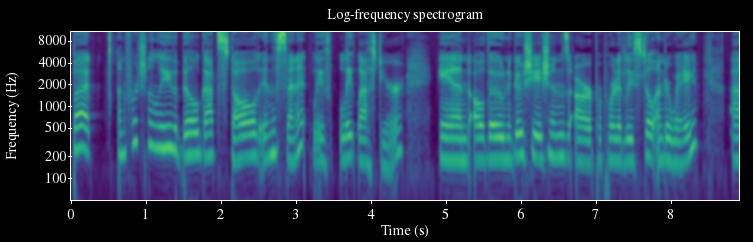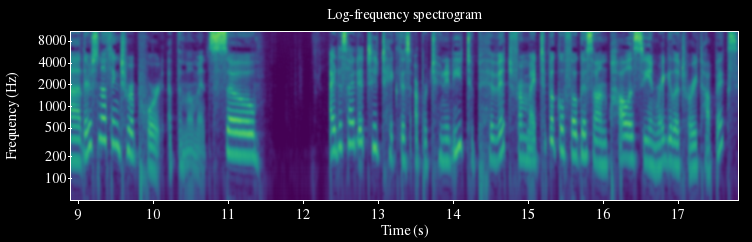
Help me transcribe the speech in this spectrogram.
But unfortunately, the bill got stalled in the Senate late, late last year. And although negotiations are purportedly still underway, uh, there's nothing to report at the moment. So I decided to take this opportunity to pivot from my typical focus on policy and regulatory topics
